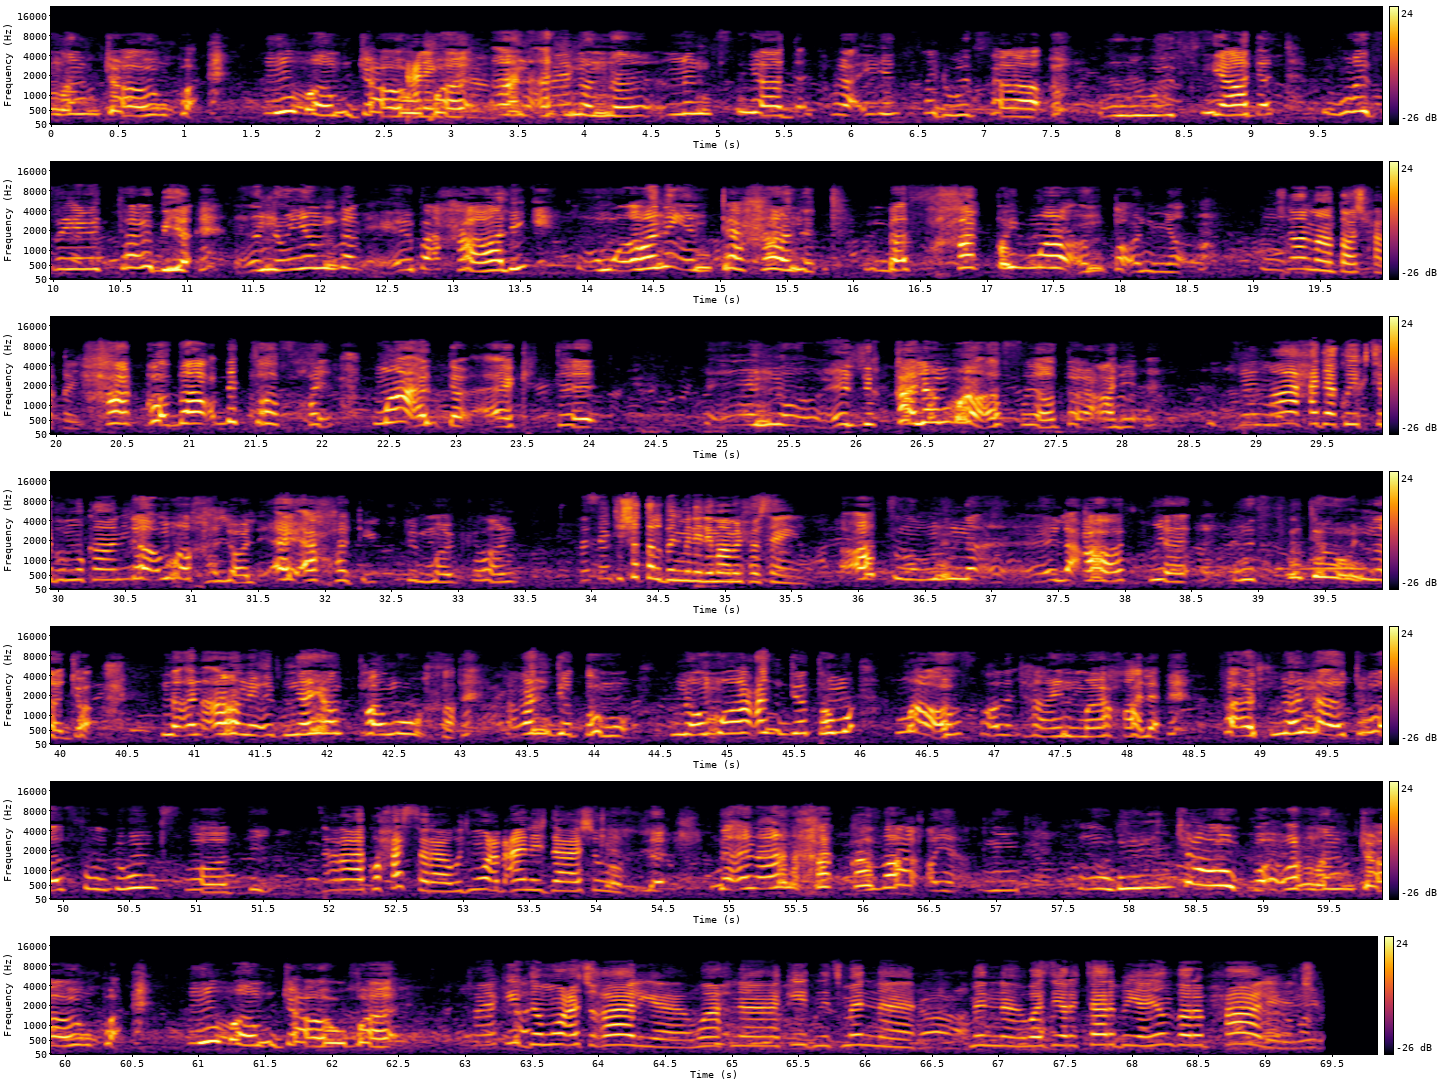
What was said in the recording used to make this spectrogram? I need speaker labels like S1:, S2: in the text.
S1: والله مجاوبة مو ما مجاوبة. أنا أتمنى من سيادة رئيس الوزراء وسيادة وزير التربية إنه ينظر بحالي وأنا امتحنت بس حقي ما أنطوني.
S2: شلون ما أنطوش حقك؟
S1: حق ضاع بالتصحيح ما أقدر أكتب إنه القلم ما أسيطر عليه.
S2: زين ما أحد أكو يكتب بمكاني؟
S1: لا ما خلوا لي أي أحد يكتب مكان
S2: هسه أنت شو تطلبين من الإمام الحسين؟
S1: أطلب منه العافية والستر والنجاح لأن أنا ابنية طموحة. عندي طموح. لو ما عندي طموح ما وصلت هاي المرحلة. فأتمنى توصلون صوتي
S2: زهراء اكو حسره ودموع بعينك دا أشوف
S1: لا- لأن أنا حق ضاع يعني ومجاوبة والله مجاوبة. مو ما مجاوبة.
S2: أكيد دموعك غالية وإحنا أكيد نتمنى من وزير التربية ينظر بحالك.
